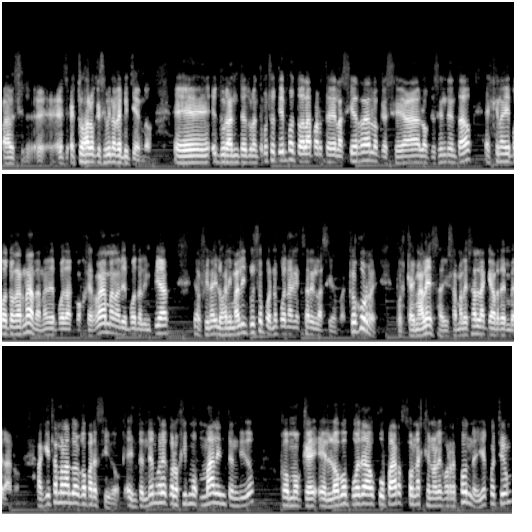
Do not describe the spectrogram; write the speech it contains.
a decir, eh, esto es algo que se viene repitiendo. Eh, durante, durante mucho tiempo, en toda la parte de la sierra, lo que, se ha, lo que se ha intentado es que nadie pueda tocar nada, nadie pueda coger rama, nadie pueda limpiar, y al final y los animales incluso pues no puedan estar en la sierra. ¿Qué ocurre? Pues que hay maleza, y esa maleza es la que arde en verano. Aquí estamos hablando de algo parecido. Entendemos el ecologismo mal entendido como que el lobo pueda ocupar zonas que no le corresponden. Y es cuestión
